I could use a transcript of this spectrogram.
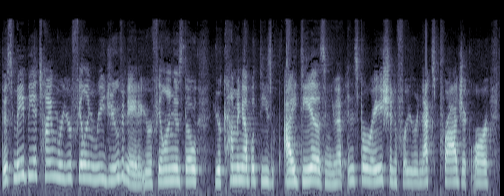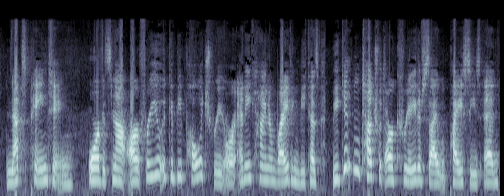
this may be a time where you're feeling rejuvenated. You're feeling as though you're coming up with these ideas and you have inspiration for your next project or next painting. Or if it's not art for you, it could be poetry or any kind of writing because we get in touch with our creative side with Pisces. And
